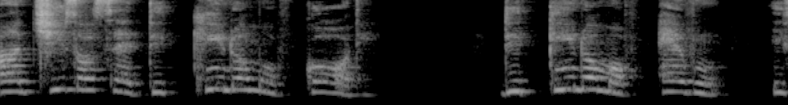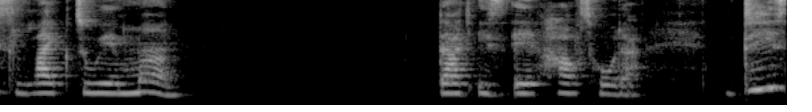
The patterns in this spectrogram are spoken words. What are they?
And Jesus said, The kingdom of God, the kingdom of heaven is like to a man that is a householder. This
